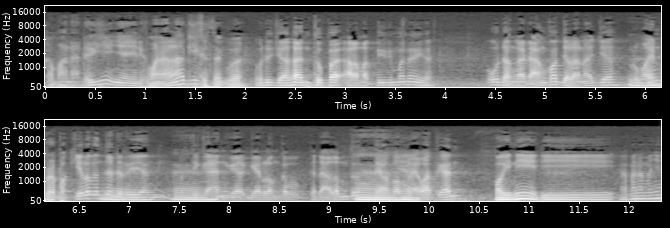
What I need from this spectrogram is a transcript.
Ke mana deh ya, ini ke mana lagi kata gue. Udah jalan tuh pak. Alamat ini di mana ya? Oh, udah nggak ada angkot jalan aja. Lumayan berapa kilo kan tuh dari yang pertigaan Ger- Gerlong ke, ke dalam tuh. Hmm. Telkom iya. lewat kan. Oh ini di apa namanya?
